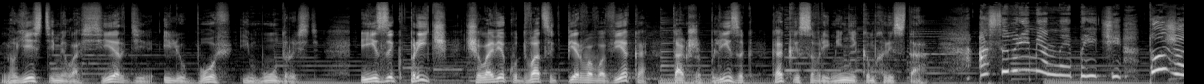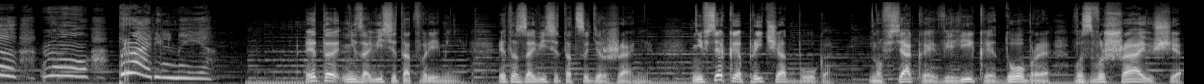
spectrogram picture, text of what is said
Но есть и милосердие, и любовь, и мудрость. И язык притч человеку 21 века так же близок, как и современникам Христа. А современные притчи тоже, ну, правильные Это не зависит от времени, это зависит от содержания. Не всякая притча от Бога, но всякая великая, добрая, возвышающая,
